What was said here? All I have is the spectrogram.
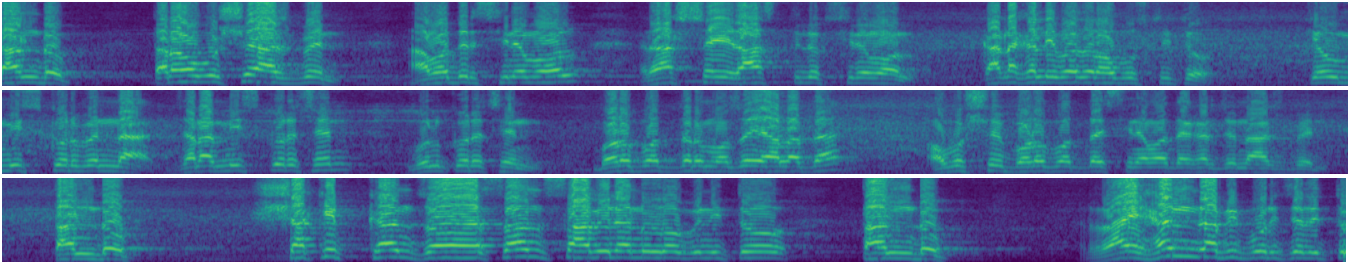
তাণ্ডব, তারা অবশ্যই আসবেন। আমাদের সিনেমা হল, রাজশাহী রাজতিলক সিনেমা হল, কাটাখালী বাজার অবস্থিত। কেউ মিস করবেন না। যারা মিস করেছেন, ভুল করেছেন, বড় পর্দার মজাই আলাদা। অবশ্যই বড় পর্দায় সিনেমা দেখার জন্য আসবেন। তাণ্ডব, শাকিব খান, জয়া হাসান, সাবিনা নূর অভিনীত তাণ্ডব, রায়হান রাবি পরিচালিত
